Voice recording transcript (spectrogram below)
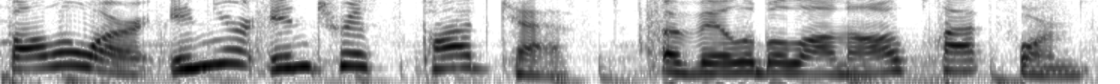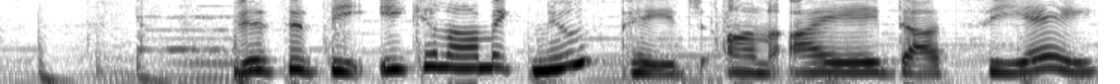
Follow our In Your Interests podcast, available on all platforms. Visit the economic news page on ia.ca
